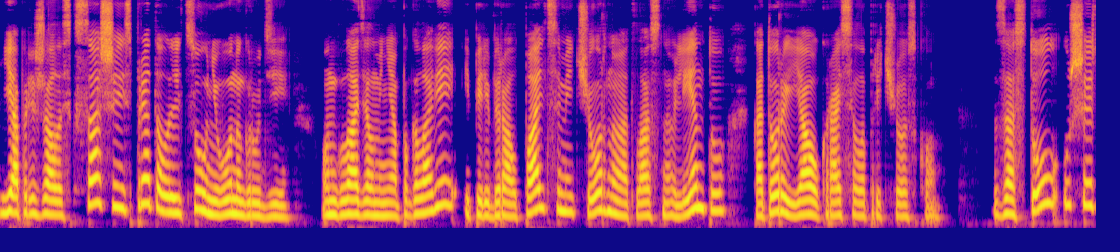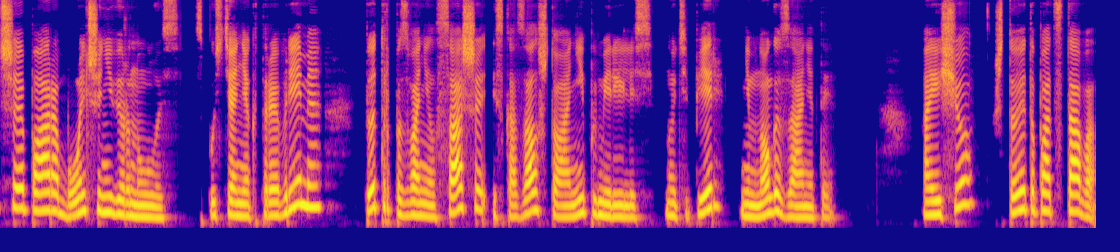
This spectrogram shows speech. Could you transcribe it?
Я прижалась к Саше и спрятала лицо у него на груди. Он гладил меня по голове и перебирал пальцами черную атласную ленту, которой я украсила прическу. За стол ушедшая пара больше не вернулась. Спустя некоторое время Петр позвонил Саше и сказал, что они помирились, но теперь немного заняты. А еще, что это подстава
